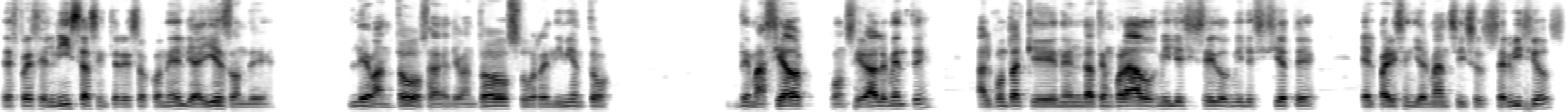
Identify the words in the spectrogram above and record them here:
después el Niza se interesó con él y ahí es donde levantó, o sea, levantó su rendimiento demasiado considerablemente, al punto al que en la temporada 2016-2017 el Paris Saint Germain se hizo sus servicios,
